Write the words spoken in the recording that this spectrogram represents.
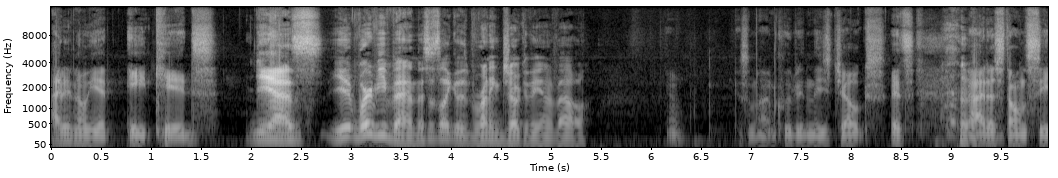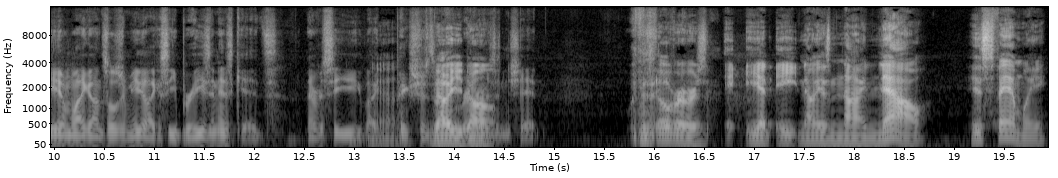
I didn't know he had eight kids. Yes, you, where have you been? This is like a running joke of the NFL. Guess I'm not included in these jokes. It's I just don't see him like on social media like I see Brees and his kids. Never see like Yeah. pictures No, of you Rivers don't. and shit. With his, Philip Rivers, he had eight. Now he has nine. Now his family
